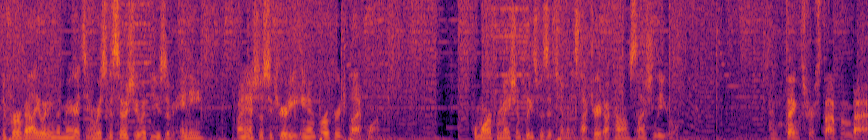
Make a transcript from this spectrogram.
and for evaluating the merits and risk associated with the use of any financial security and brokerage platform. For more information, please visit 10minutestocktrader.com slash legal. And thanks for stopping by.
